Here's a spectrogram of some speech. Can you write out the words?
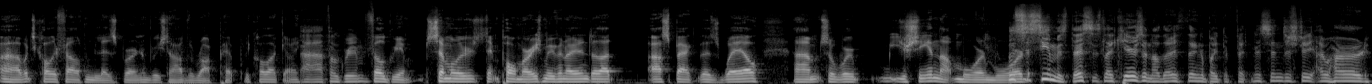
uh, what do you call your fellow from Lisburn who used to have the rock pit? What do you call that guy? uh, Phil Graham. Phil Graham. Similar. To Paul Murray's moving out into that aspect as well. Um, so we're you're seeing that more and more. Well, it's the same as this. It's like here's another thing about the fitness industry. I heard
